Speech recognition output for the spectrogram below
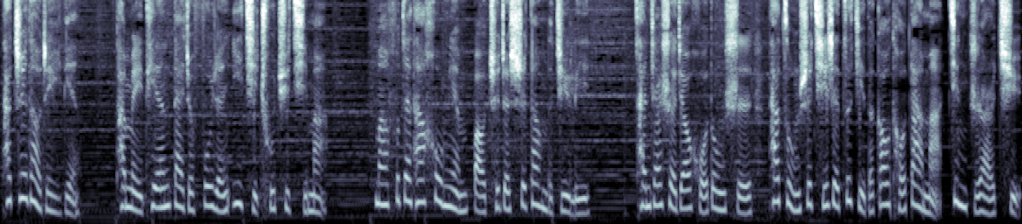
他知道这一点，他每天带着夫人一起出去骑马，马夫在他后面保持着适当的距离。参加社交活动时，他总是骑着自己的高头大马径直而去。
